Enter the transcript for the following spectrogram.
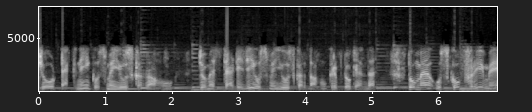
जो टेक्निक उसमें यूज़ कर रहा हूँ जो मैं स्ट्रेटेजी उसमें यूज़ करता हूँ क्रिप्टो के अंदर तो मैं उसको फ्री में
